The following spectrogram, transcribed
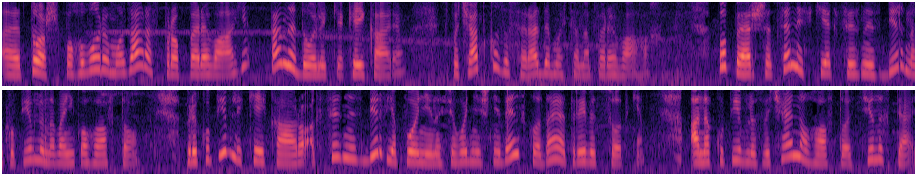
Е, Тож поговоримо зараз про переваги та недоліки кейкарів. Спочатку зосередимося на перевагах. По-перше, це низький акцизний збір на купівлю новенького авто. При купівлі кейкару акцизний збір в Японії на сьогоднішній день складає 3%, а на купівлю звичайного авто цілих 5%.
